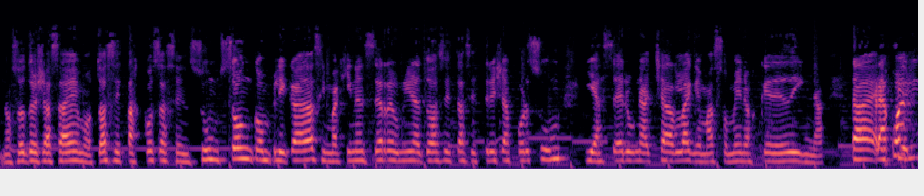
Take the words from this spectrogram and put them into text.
nosotros ya sabemos, todas estas cosas en Zoom son complicadas, imagínense reunir a todas estas estrellas por Zoom y hacer una charla que más o menos quede digna. Está ¿Para cuán-.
